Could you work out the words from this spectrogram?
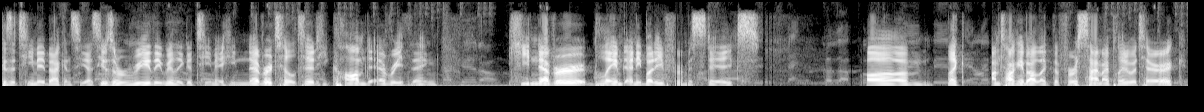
as a teammate back in CS. He was a really, really good teammate. He never tilted. He calmed everything. He never blamed anybody for mistakes. Um, like I'm talking about like the first time I played with Tarik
